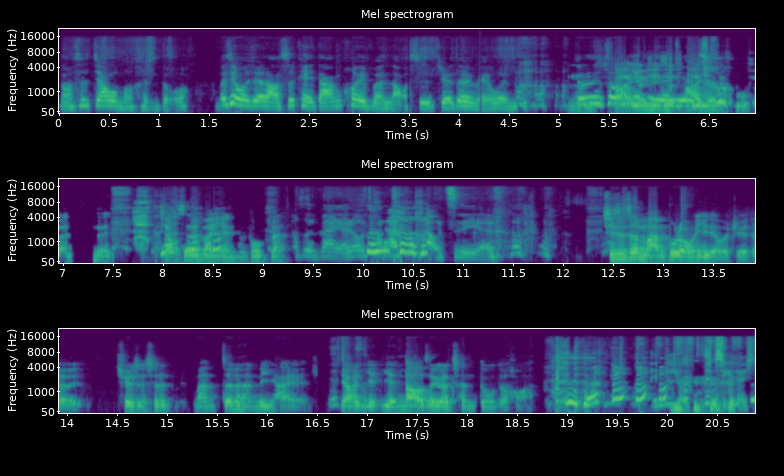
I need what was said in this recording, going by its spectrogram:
老师教我们很多，而且我觉得老师可以当绘本老师，绝对没问题。嗯、就是中尤其是发音的部分，对角色扮演的部分，角色扮演，然后他调字眼。其实这蛮不容易的，我觉得确实是蛮真的很厉害。要演演到这个程度的话，你有自己的小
